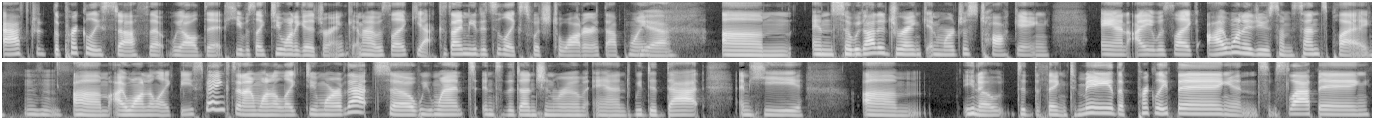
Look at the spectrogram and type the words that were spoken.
after the prickly stuff that we all did, he was like, "Do you want to get a drink?" And I was like, "Yeah," because I needed to like switch to water at that point. Yeah. Um, and so we got a drink and we're just talking. And I was like, I want to do some sense play. Um, I want to like be spanked and I want to like do more of that. So we went into the dungeon room and we did that. And he, um, you know, did the thing to me, the prickly thing and some slapping.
